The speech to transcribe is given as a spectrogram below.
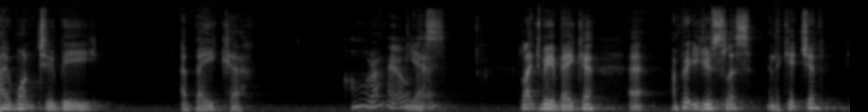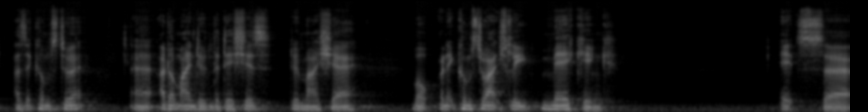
I want to be a baker. All right. Okay. Yes. I like to be a baker. Uh, I'm pretty useless in the kitchen as it comes to it. Uh, I don't mind doing the dishes, doing my share. But when it comes to actually making, it's uh,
